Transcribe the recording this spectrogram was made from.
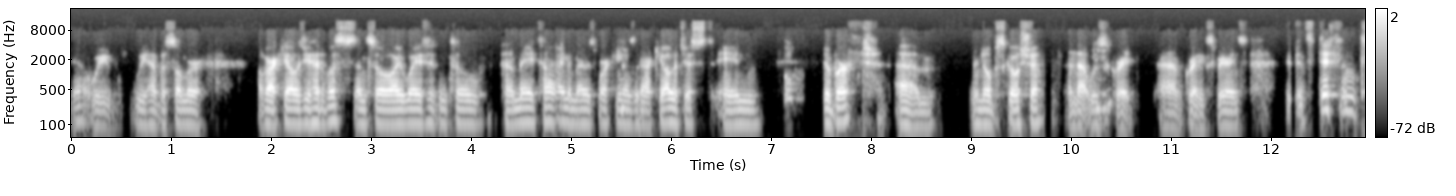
Yeah, we we have a summer of archaeology ahead of us." And so I waited until kind of May time, and I was working as an archaeologist in Newbert, um, in Nova Scotia, and that was a great, uh, great experience. It's different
